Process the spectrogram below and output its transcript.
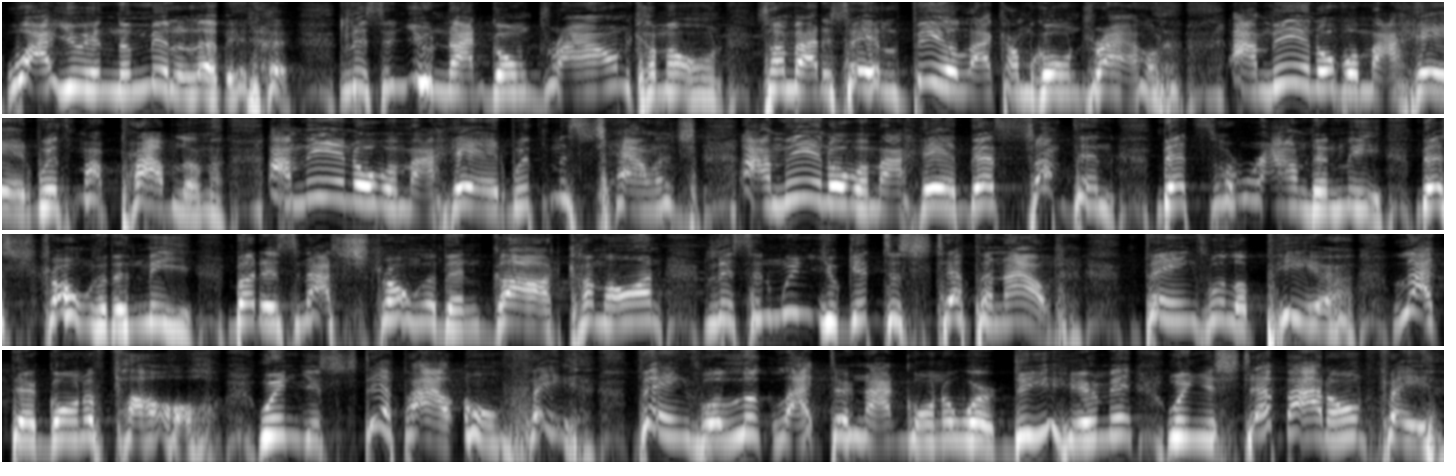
while you're in the middle of it, listen, you're not going to drown. Come on. Somebody say, it'll feel like I'm going to drown. I'm in over my head with my problem. I'm in over my head with this challenge. I'm in over my head. There's something that's surrounding me that's stronger than me, but it's not stronger than God. Come on. Listen, when you get to stepping out, things will appear like they're going to fall. When you step out on faith, things will look like they're not going to work. Do you hear me? When you step out on faith,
